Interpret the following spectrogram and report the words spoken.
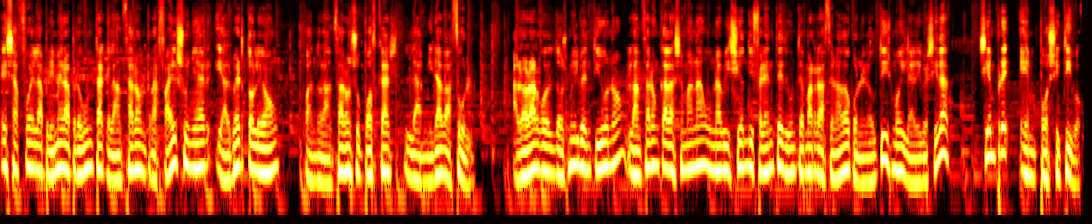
Esa fue la primera pregunta que lanzaron Rafael Suñer y Alberto León cuando lanzaron su podcast La Mirada Azul, a lo largo del 2021 lanzaron cada semana una visión diferente de un tema relacionado con el autismo y la diversidad, siempre en positivo,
